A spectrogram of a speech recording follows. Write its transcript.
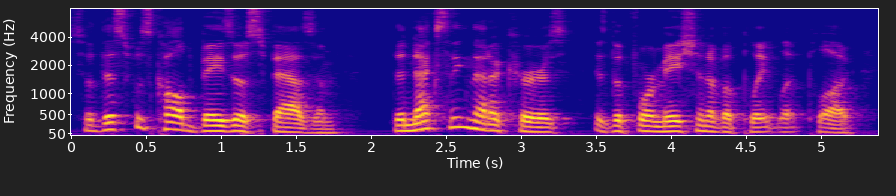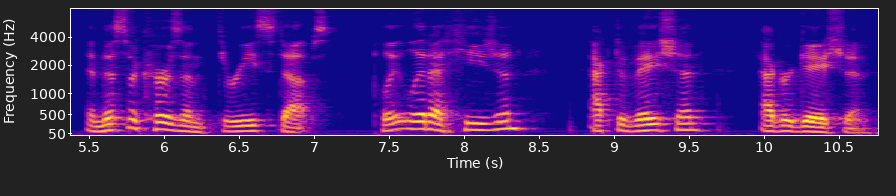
So this was called vasospasm. The next thing that occurs is the formation of a platelet plug, and this occurs in three steps platelet adhesion, activation, aggregation.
